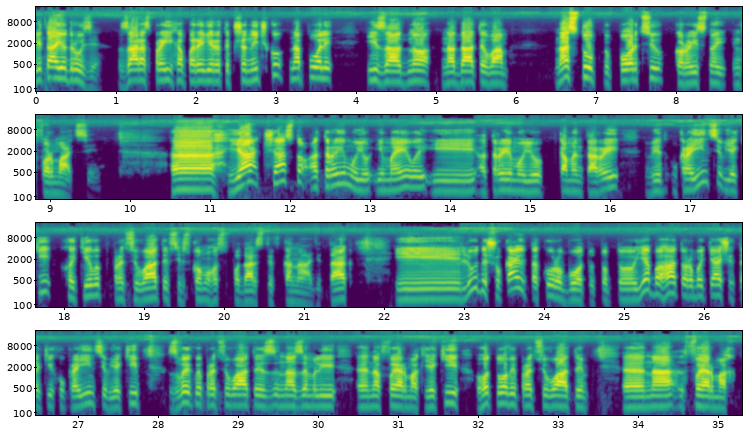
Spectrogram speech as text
Вітаю, друзі! Зараз приїхав перевірити пшеничку на полі і заодно надати вам наступну порцію корисної інформації. Е, я часто отримую імейли і отримую коментари від українців, які хотіли б працювати в сільському господарстві в Канаді. Так? І люди шукають таку роботу. Тобто є багато роботящих таких українців, які звикли працювати на землі е, на фермах, які готові працювати е, на фермах.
